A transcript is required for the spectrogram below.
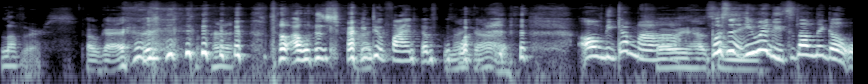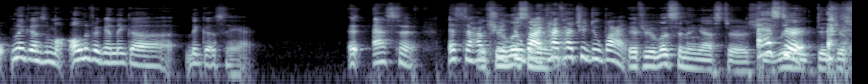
lovers. Okay. So I was trying to find a My word. God. 哦，你干嘛 Chloe has？不是 some- 因为你知道那个那个什么 Oliver 跟那个那个谁啊？呃，Esther。Esther 她 If 去 you're 杜拜， listening- 她她去杜拜， If you're listening, Esther, she Esther. really did just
